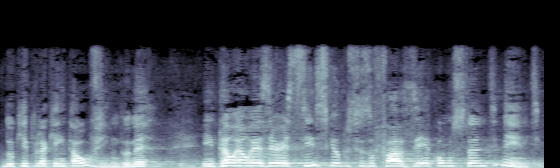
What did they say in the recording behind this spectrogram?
do que para quem está ouvindo, né? Então é um exercício que eu preciso fazer constantemente.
